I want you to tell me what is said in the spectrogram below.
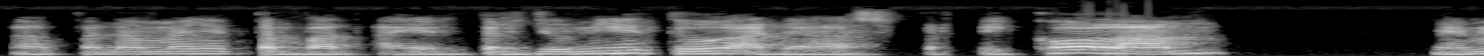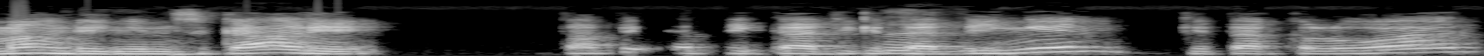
apa namanya tempat air terjun itu ada seperti kolam, memang dingin sekali. Tapi ketika kita dingin, kita keluar,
